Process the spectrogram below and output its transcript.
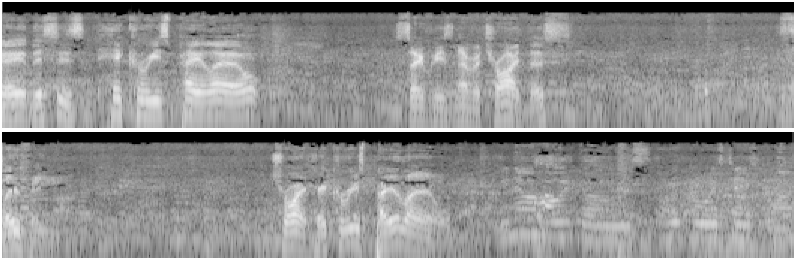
Okay, this is Hickory's Pale Ale. Sophie's never tried this. Sophie, try Hickory's Pale Ale. You know how it goes. It always tastes bad.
